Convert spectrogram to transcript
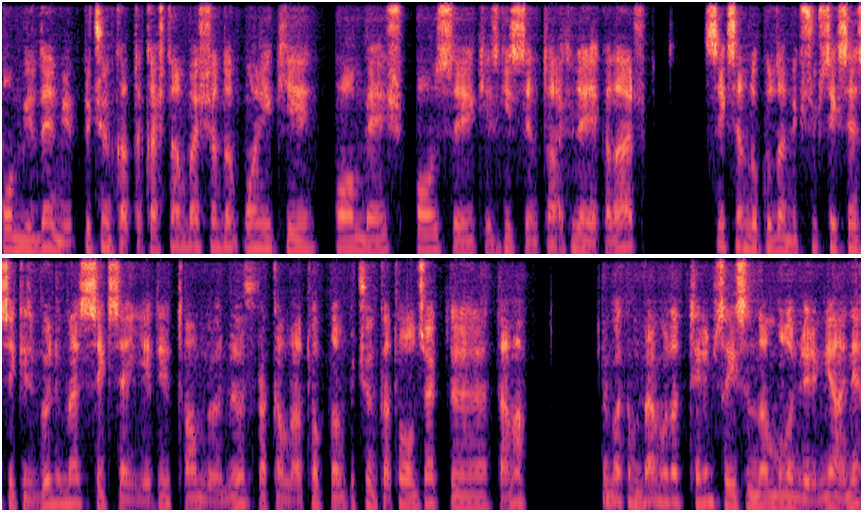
11'den büyük 3'ün katı kaçtan başladım? 12, 15, 18 gitsin ta ki nereye kadar? 89'dan bir küçük 88 bölünmez. 87 tam bölünür. Rakamlar toplam 3'ün katı olacaktı. Tamam. Şimdi bakın ben burada terim sayısından bulabilirim. Yani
